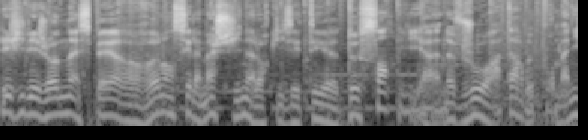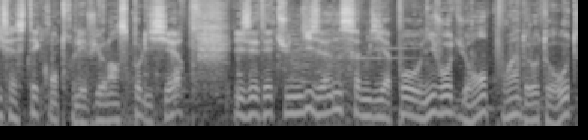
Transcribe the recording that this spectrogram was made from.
Les Gilets jaunes espèrent relancer la machine alors qu'ils étaient 200 il y a 9 jours à Tarbes pour manifester contre les violences policières. Ils étaient une dizaine samedi à Pau au niveau du rond-point de l'autoroute.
